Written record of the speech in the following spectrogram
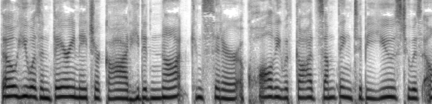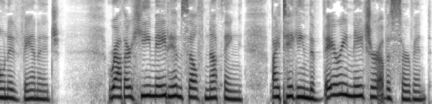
Though he was in very nature God, he did not consider equality with God something to be used to his own advantage. Rather, he made himself nothing by taking the very nature of a servant,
